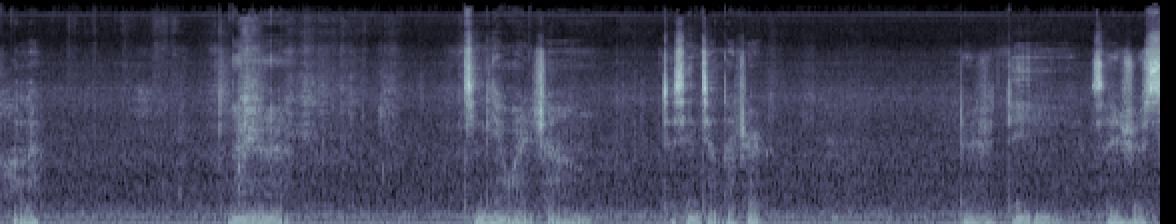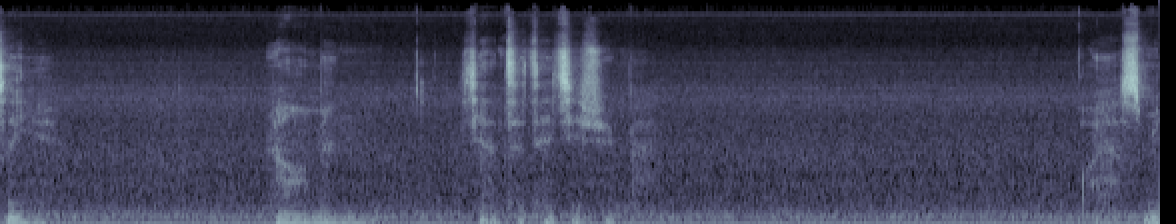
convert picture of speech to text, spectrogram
好了那。今天晚上就先讲到这儿，这是第三十四页，让我们下次再继续吧。我要 s m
